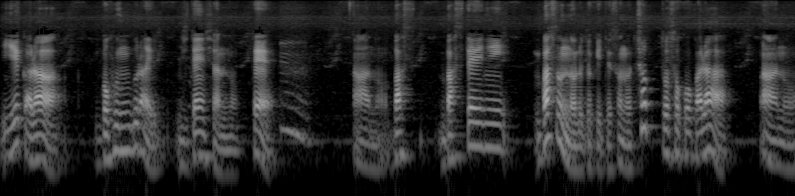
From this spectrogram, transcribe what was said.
家から5分ぐらい自転車に乗ってうん。あのバスバス停にバスに乗る時ってそのちょっとそこからあの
